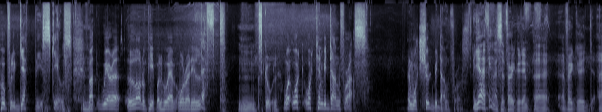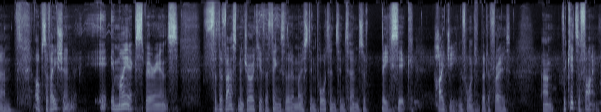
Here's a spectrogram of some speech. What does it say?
hopefully get these skills. Mm-hmm. But we are a lot of people who have already left Mm. school. What what what can be done for us, and what should be done for us? Yeah, I think that's a very good, uh, a very good um, observation. In, in my experience, for the vast majority of the things that are most important in terms of basic hygiene, for want of a better phrase, um, the kids are fine,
